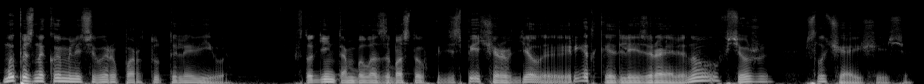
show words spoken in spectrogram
Мы познакомились в аэропорту Тель-Авива. В тот день там была забастовка диспетчеров, дело редкое для Израиля, но все же случающееся.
